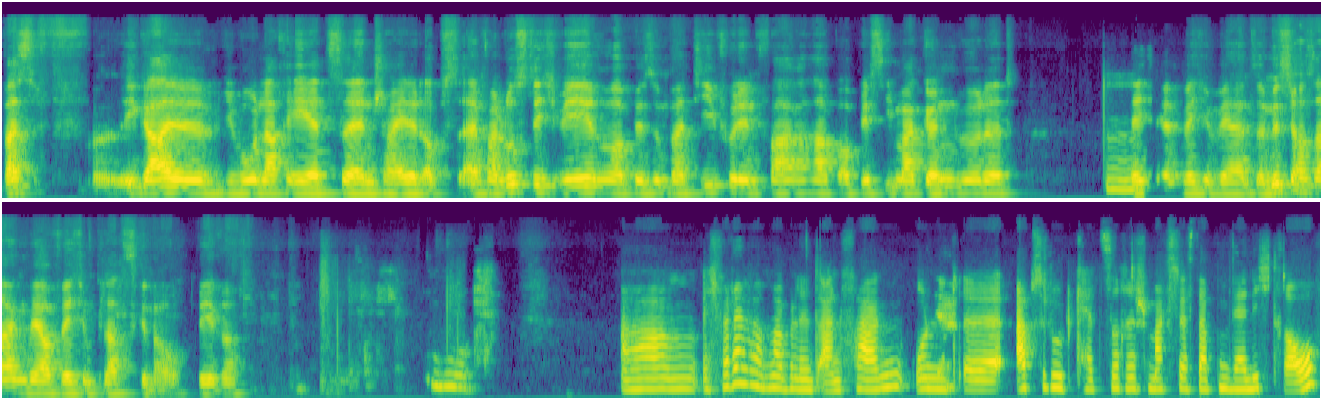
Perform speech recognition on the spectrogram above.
was, egal wie wonach ihr jetzt äh, entscheidet, ob es einfach lustig wäre, ob ihr Sympathie für den Fahrer habt, ob ihr es ihm mal gönnen würdet. Mhm. Welche, welche wären es? Dann müsst ihr auch sagen, wer auf welchem Platz genau wäre. Ähm, ich würde einfach mal blind anfangen und äh, absolut ketzerisch, Max Verstappen wäre nicht drauf.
